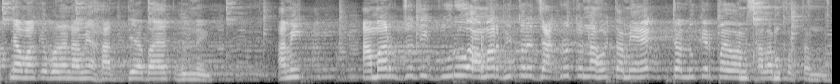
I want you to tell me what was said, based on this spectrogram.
আপনি আমাকে বলেন, আমি হাত দিয়া বায়াত হই নাই। আমি, আমার যদি গুরু আমার ভিতরে জাগ্রত না হইতো, আমি একটা লোকের পায়েও আমি সালাম করতাম না।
